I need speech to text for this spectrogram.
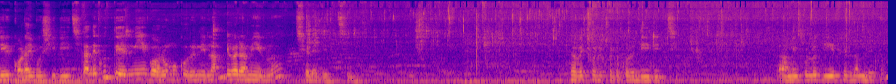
দিয়ে কড়াই বসিয়ে দিয়েছি। তা দেখুন, তেল নিয়ে গরমও করে নিলাম। এবার আমি এগুলো ছেড়ে দিচ্ছি। এভাবে ছোট ছোট করে দিয়ে দিচ্ছি। অনেকগুলো দিয়ে ফেললাম, দেখুন।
